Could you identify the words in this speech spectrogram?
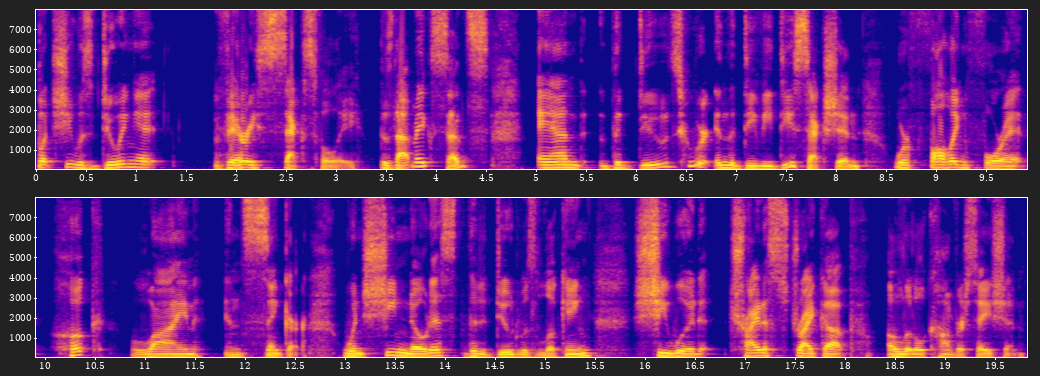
but she was doing it very sexfully. Does that make sense? And the dudes who were in the DVD section were falling for it hook, line, and sinker. When she noticed that a dude was looking, she would try to strike up a little conversation.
